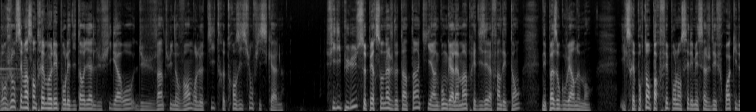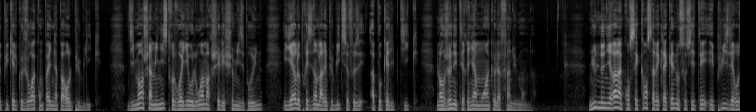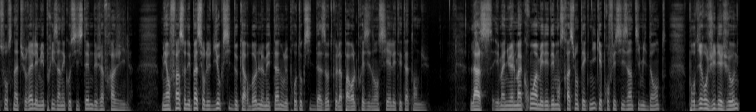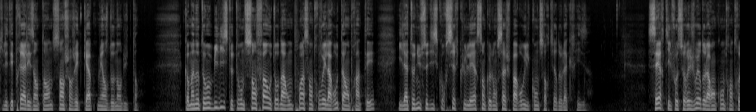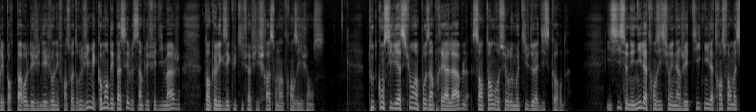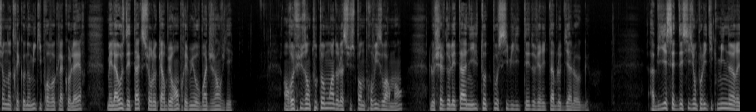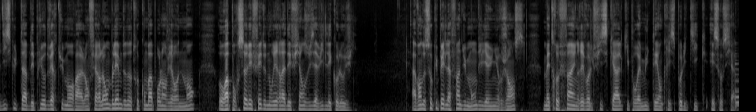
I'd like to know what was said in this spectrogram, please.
Bonjour, c'est Vincent Trémollet pour l'éditorial du Figaro du 28 novembre, le titre Transition fiscale. Philippe Ulus, ce personnage de Tintin qui, un gong à la main, prédisait la fin des temps, n'est pas au gouvernement. Il serait pourtant parfait pour lancer les messages d'effroi qui depuis quelques jours accompagnent la parole publique. Dimanche, un ministre voyait au loin marcher les chemises brunes. Hier, le président de la République se faisait apocalyptique. L'enjeu n'était rien moins que la fin du monde. Nul ne niera l'inconséquence avec laquelle nos sociétés épuisent les ressources naturelles et méprisent un écosystème déjà fragile. Mais enfin, ce n'est pas sur le dioxyde de carbone, le méthane ou le protoxyde d'azote que la parole présidentielle était attendue. Las, Emmanuel Macron a mis les démonstrations techniques et prophéties intimidantes pour dire aux Gilets jaunes qu'il était prêt à les entendre sans changer de cap mais en se donnant du temps. Comme un automobiliste tourne sans fin autour d'un rond-point sans trouver la route à emprunter, il a tenu ce discours circulaire sans que l'on sache par où il compte sortir de la crise. Certes, il faut se réjouir de la rencontre entre les porte-paroles des Gilets jaunes et François de Rugy, mais comment dépasser le simple effet d'image tant que l'exécutif affichera son intransigeance? Toute conciliation impose un préalable, s'entendre sur le motif de la discorde. Ici, ce n'est ni la transition énergétique, ni la transformation de notre économie qui provoque la colère, mais la hausse des taxes sur le carburant prévue au mois de janvier. En refusant tout au moins de la suspendre provisoirement, le chef de l'État annihile toute possibilité de véritable dialogue. Habiller cette décision politique mineure et discutable des plus hautes vertus morales, en faire l'emblème de notre combat pour l'environnement, aura pour seul effet de nourrir la défiance vis-à-vis de l'écologie. Avant de s'occuper de la fin du monde, il y a une urgence, mettre fin à une révolte fiscale qui pourrait muter en crise politique et sociale.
